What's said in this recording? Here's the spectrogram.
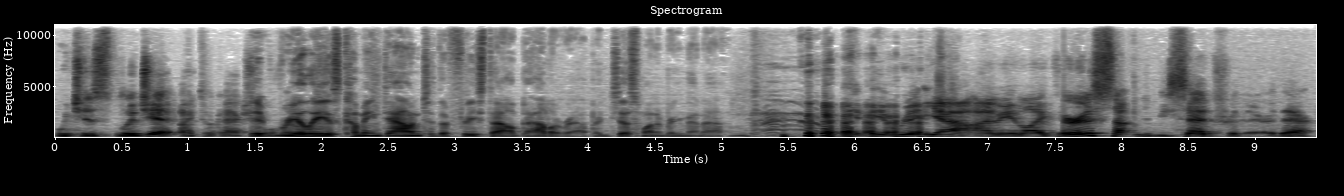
which is legit. I took actual. It really is coming down to the freestyle battle rap. I just want to bring that up. it, it re- yeah, I mean, like there is something to be said for there. There,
